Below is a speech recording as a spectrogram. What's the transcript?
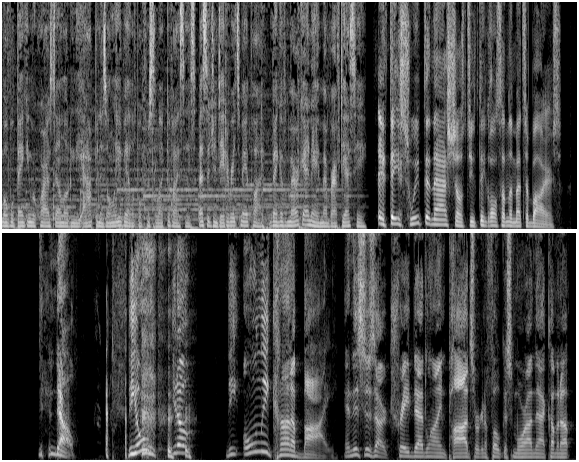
Mobile banking requires downloading the app and is only available for select devices. Message and data rates may apply. Bank of America and a member FDIC. If they sweep the Nationals, do you think all of a sudden the Mets are buyers? no. The only, you know, the only kind of buy, and this is our trade deadline pod, so we're going to focus more on that coming up.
